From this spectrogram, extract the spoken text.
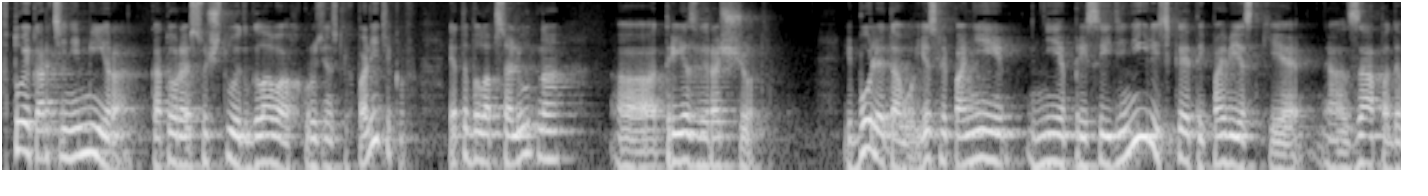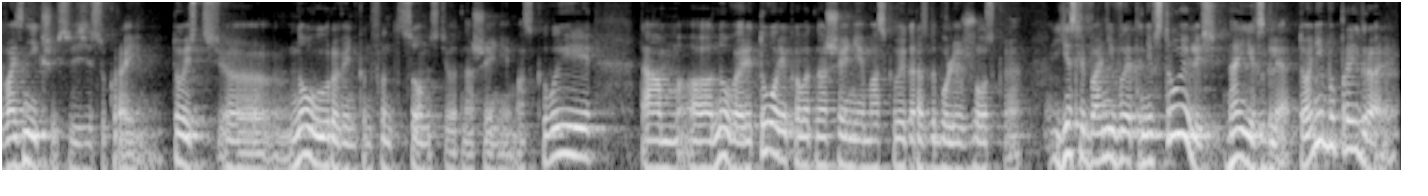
В той картине мира, которая существует в головах грузинских политиков, это был абсолютно э, трезвый расчет – и более того, если бы они не присоединились к этой повестке э, Запада, возникшей в связи с Украиной, то есть э, новый уровень конфронтационности в отношении Москвы, там э, новая риторика в отношении Москвы гораздо более жесткая. Если бы они в это не встроились, на их взгляд, то они бы проиграли.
